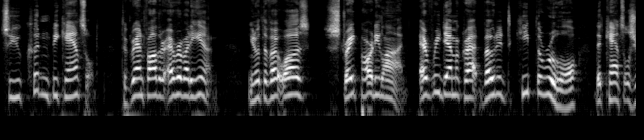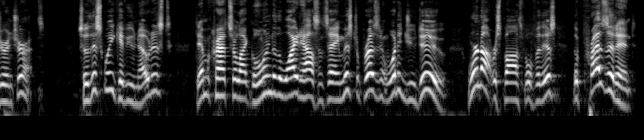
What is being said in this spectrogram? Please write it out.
so you couldn't be canceled, to grandfather everybody in. You know what the vote was? Straight party line. Every Democrat voted to keep the rule that cancels your insurance. So this week, have you noticed? Democrats are like going to the White House and saying, Mr. President, what did you do? We're not responsible for this. The president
